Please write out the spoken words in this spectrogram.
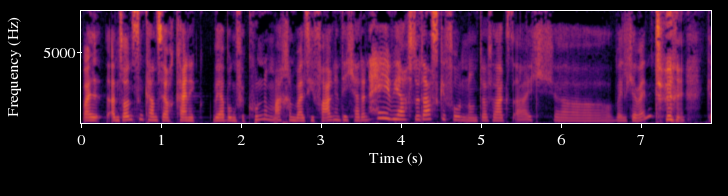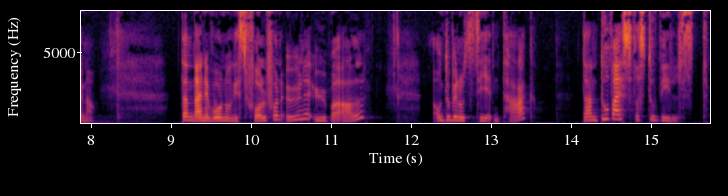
Weil ansonsten kannst du auch keine Werbung für Kunden machen, weil sie fragen dich ja dann, hey, wie hast du das gefunden? Und du sagst, ah, ich, äh, welcher Event? genau. Dann deine Wohnung ist voll von Öle, überall. Und du benutzt sie jeden Tag dann du weißt, was du willst.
